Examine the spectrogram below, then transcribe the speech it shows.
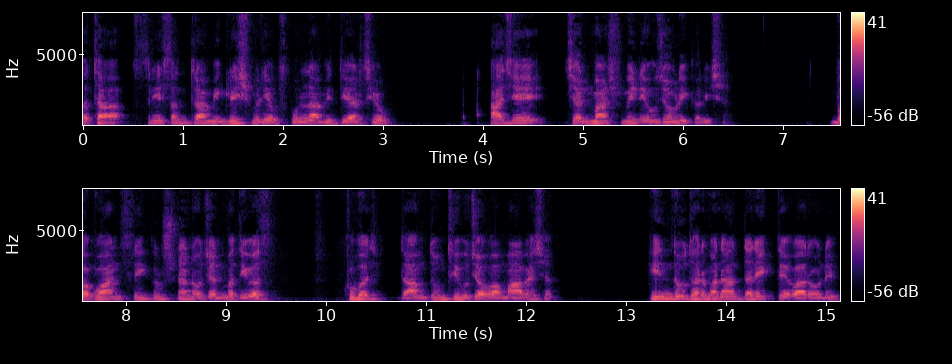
તથા શ્રી સંતરામ ઇંગ્લિશ મીડિયમ સ્કૂલના વિદ્યાર્થીઓ આજે જન્માષ્ટમીની ઉજવણી કરી છે. ભગવાન શ્રી કૃષ્ણનો જન્મદિવસ ખૂબ જ ધામધૂમથી ઉજવવામાં આવે છે. હિન્દુ ધર્મના દરેક તહેવારોને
